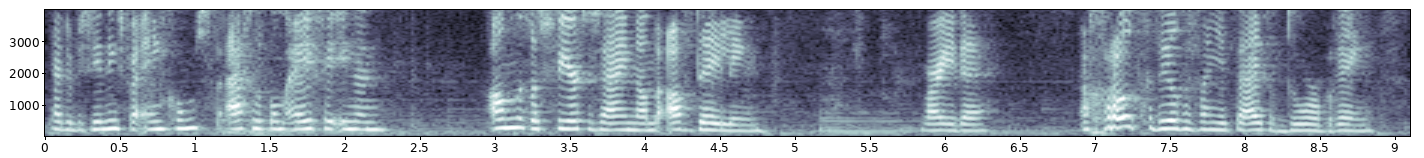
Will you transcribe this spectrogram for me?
bij de bezinningsbijeenkomst. Eigenlijk om even in een andere sfeer te zijn dan de afdeling waar je de, een groot gedeelte van je tijd op doorbrengt.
